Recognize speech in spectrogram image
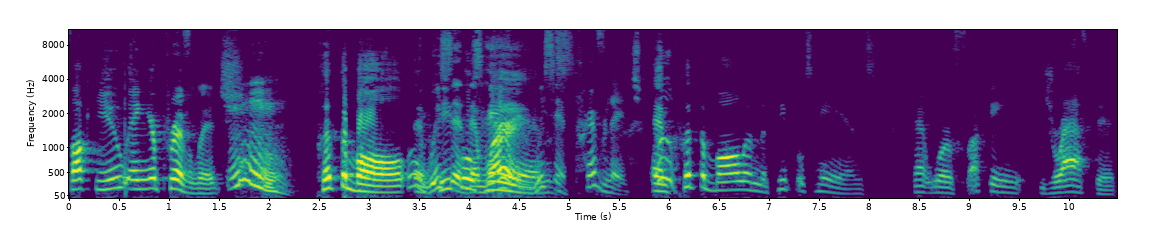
Fuck you and your privilege. Mm. Put the ball Ooh, in we said people's the word. hands We said privilege. and Ooh. put the ball in the people's hands that were fucking drafted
